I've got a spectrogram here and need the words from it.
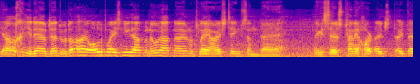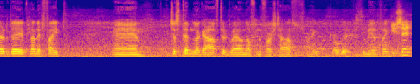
Yeah, you did, did. But I, all the boys knew that. We know that now when we play Irish teams, and uh, like I said, there's plenty of heart out, out there today, plenty of fight. Um, just didn't look after it well enough in the first half. I think probably is the main thing. You said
